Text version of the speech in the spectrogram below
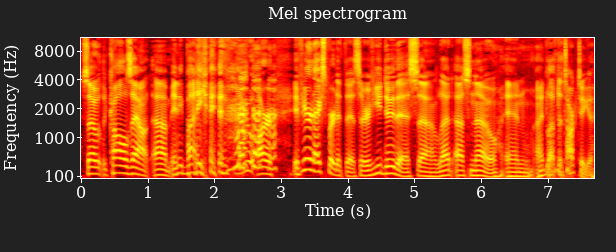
so the calls out. Um, anybody, if you are, if you're an expert at this, or if you do this, uh, let us know, and I'd love to talk to you.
